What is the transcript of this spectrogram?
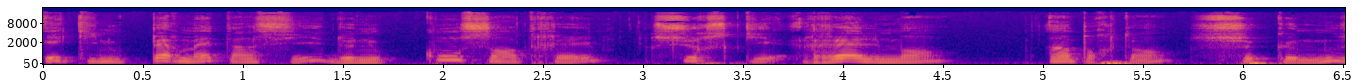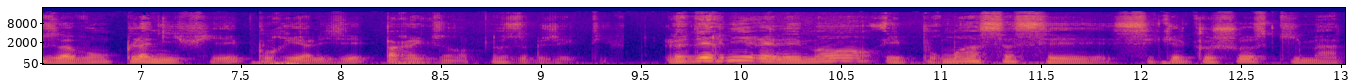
et qui nous permettent ainsi de nous concentrer sur ce qui est réellement important, ce que nous avons planifié pour réaliser, par exemple, nos objectifs. Le dernier élément, et pour moi ça c'est quelque chose qui m'a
